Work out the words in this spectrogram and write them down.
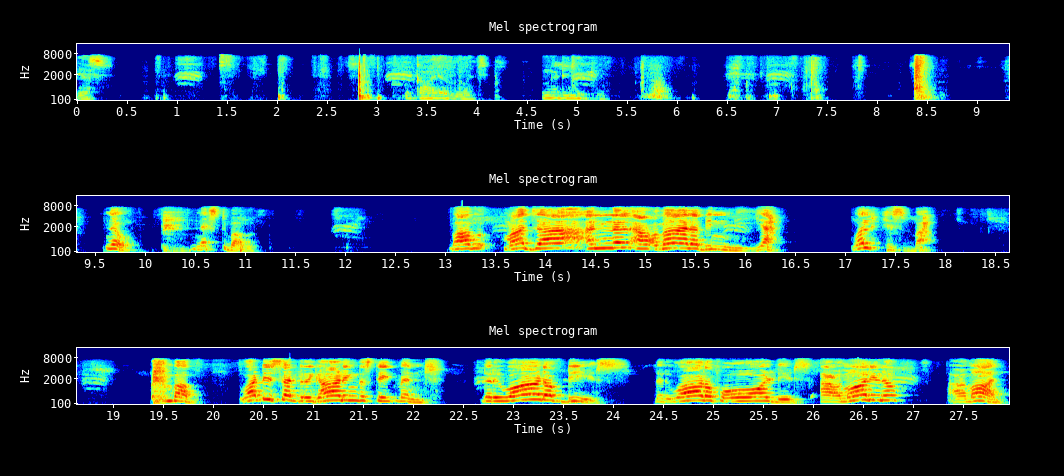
Yes. കാലം ഒന്ന് വെച്ച്. ഇങ്ങോട്ട് ഇങ്ങോട്ട്. Now, next Babu. Babu, ما جاء أن الأعمال بالنية والحسبة. Babu, what is said regarding the statement, the reward of deeds, the reward of all deeds. أعمال, you know, أعمال.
